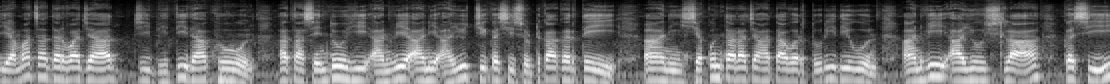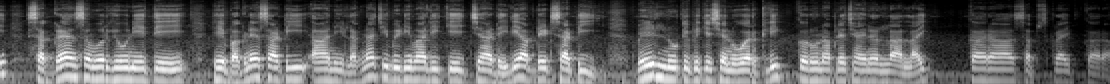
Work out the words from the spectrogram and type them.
यमाचा दरवाजाची भीती दाखवून आता सिंधू ही अन्वी आणि आयुषची कशी सुटका करते. आणि शकुंतलाच्या हातावर तुरी देऊन अन्वी आयुषला कशी सगळ्यांसमोर घेऊन येते हे बघण्यासाठी आणि लग्नाची बिडी मालिकेच्या डेली अपडेटसाठी बेल नोटिफिकेशनवर क्लिक करून आपल्या चॅनलला लाईक करा सबस्क्राईब करा.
